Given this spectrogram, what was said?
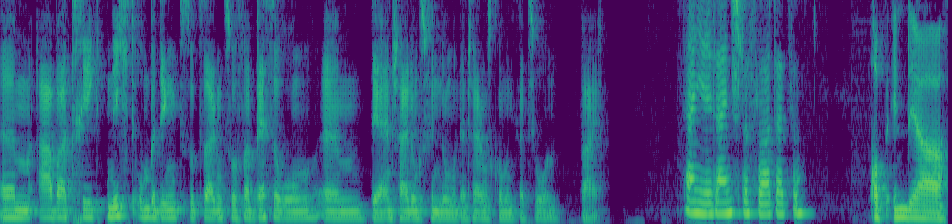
ähm, aber trägt nicht unbedingt sozusagen zur Verbesserung ähm, der Entscheidungsfindung und Entscheidungskommunikation bei. Daniel, dein Schlusswort dazu. Ob in der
